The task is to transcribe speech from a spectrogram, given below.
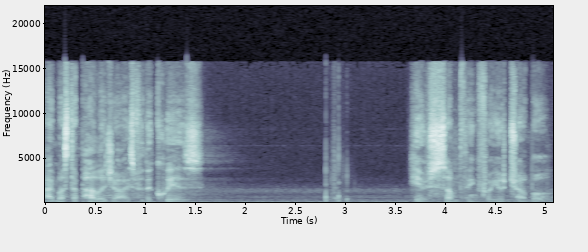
I must apologize for the quiz. Here's something for your trouble.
